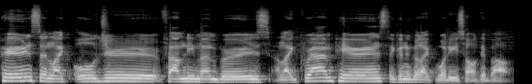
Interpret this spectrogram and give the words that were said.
parents and like older family members and like grandparents, they're gonna go like, "What are you talking about?"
